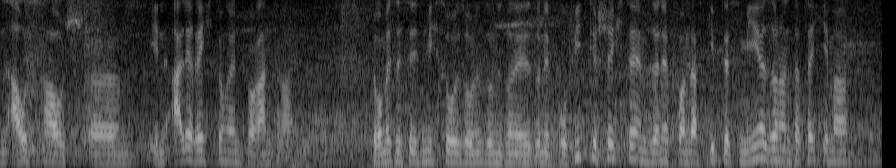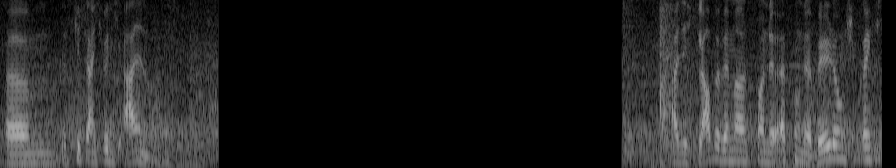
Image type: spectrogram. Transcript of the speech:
einen Austausch äh, in alle Richtungen vorantreiben. Darum ist es nicht so, so, so, eine, so eine Profitgeschichte im Sinne von, was gibt es mir, sondern tatsächlich immer, ähm, es gibt eigentlich wirklich allen was. Also ich glaube, wenn man von der Öffnung der Bildung spricht,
